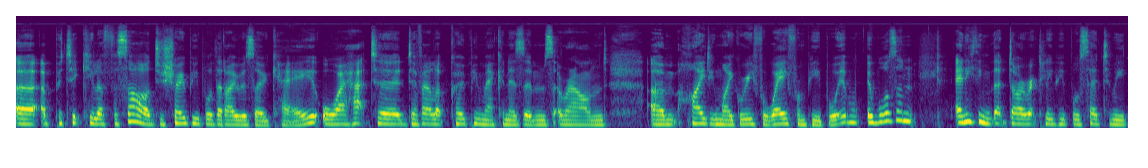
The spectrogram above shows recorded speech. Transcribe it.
a, a particular facade to show people that I was okay, or I had to develop coping mechanisms around um, hiding my grief away from people. It, it wasn't anything that directly people said to me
